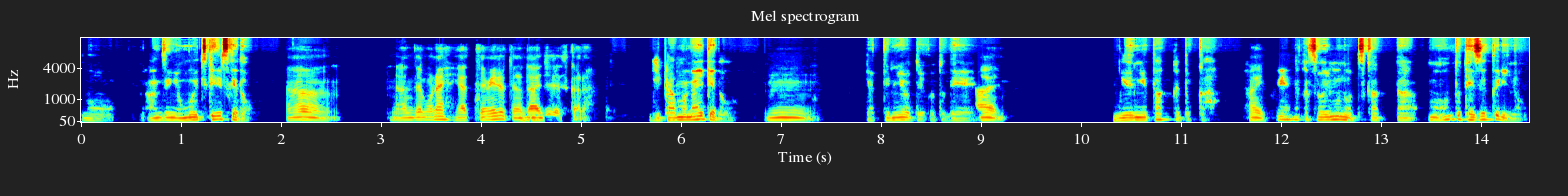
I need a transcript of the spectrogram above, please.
もう、完全に思いつきですけど、うん。何でもね、やってみるってのは大事ですから。時間もないけど、うん。やってみようということで、はい。牛乳パックとか、はい。ね、なんかそういうものを使った、もうほんと手作りの、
